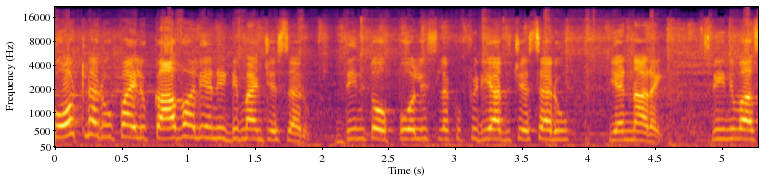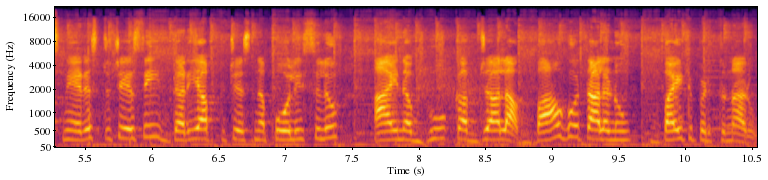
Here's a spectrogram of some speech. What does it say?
కోట్ల రూపాయలు కావాలి అని డిమాండ్ చేశారు. దీంతో పోలీసులకు ఫిర్యాదు చేశారు ఎన్ఆర్ఐ. శ్రీనివాస్ని అరెస్టు చేసి దర్యాప్తు చేసిన పోలీసులు ఆయన భూ కబ్జాల బాగోతాలను బయటపెడుతున్నారు.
